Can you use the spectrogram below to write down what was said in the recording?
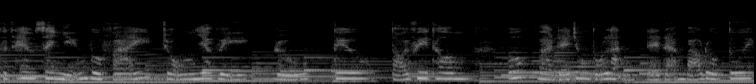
Thịt heo xay nhuyễn vừa phải, trộn gia vị, rượu, tiêu, tỏi phi thơm, ướp và để trong tủ lạnh để đảm bảo đồ tươi.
